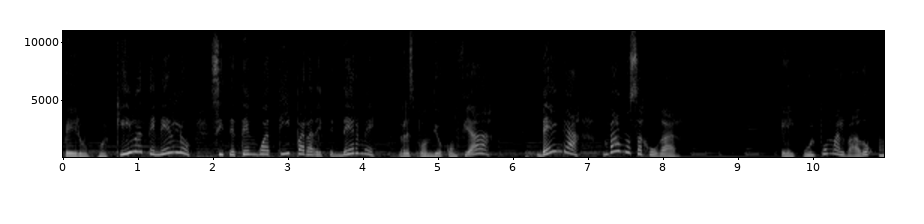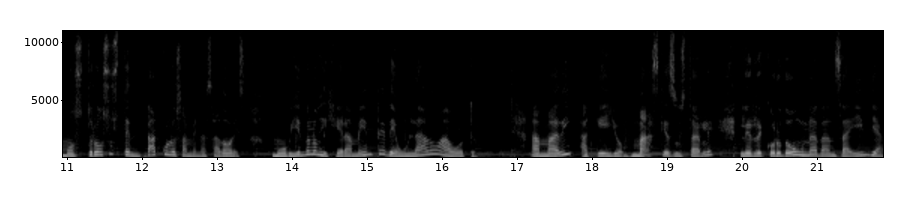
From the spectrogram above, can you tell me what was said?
Pero ¿por qué iba a tenerlo si te tengo a ti para defenderme? respondió confiada. Venga, vamos a jugar. El pulpo malvado mostró sus tentáculos amenazadores, moviéndolos ligeramente de un lado a otro. A Maddie aquello, más que asustarle, le recordó una danza india.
